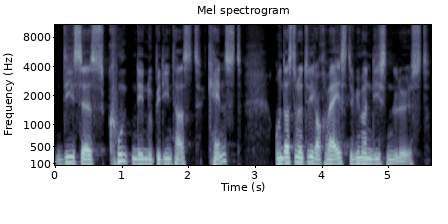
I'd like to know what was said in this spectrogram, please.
dieses Kunden, den du bedient hast, kennst und dass du natürlich auch weißt, wie man diesen löst.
